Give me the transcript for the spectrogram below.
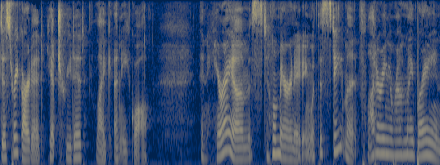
disregarded, yet treated like an equal. And here I am, still marinating with this statement fluttering around my brain.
